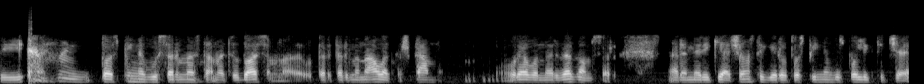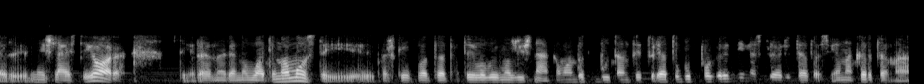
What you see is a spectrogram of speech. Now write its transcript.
tai tos pinigus ar mes ten atiduosim na, per terminalą kažkam Urevo norvegams ar, ar amerikiečiams, tai geriau tos pinigus palikti čia ir, ir neišleisti į orą. Tai yra na, renovuoti namus, tai kažkaip vat, apie tai labai mažai išnekama, bet būtent tai turėtų būti pagrindinis prioritetas vieną kartą na,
